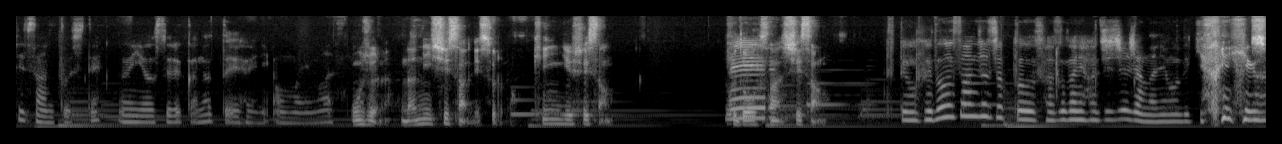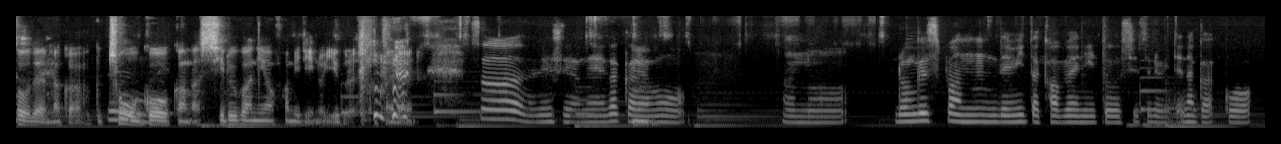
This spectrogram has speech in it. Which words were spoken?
資産として運用するかなというふうに思います。面白いな。何資産にするの？金融資産？不ね動産資産、でも不動産じゃちょっとさすがに80じゃ何もできない気がそうだよ。なんか超豪華なシルバニアファミリーの家ぐらいしか買えない。そうですよね。だからもう、あの、ロングスパンで見た株に投資するみたいな、なんかこう、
